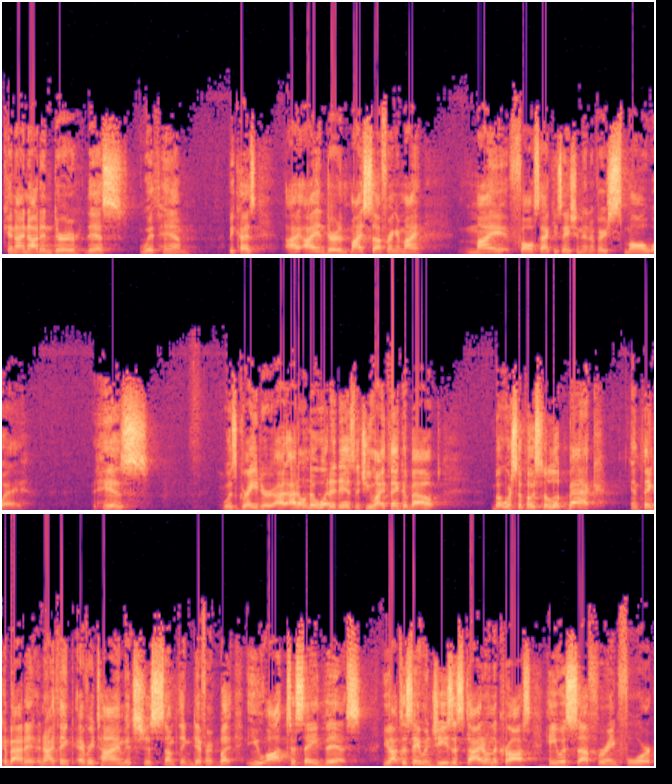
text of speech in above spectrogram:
Can I not endure this with him? Because I, I endured my suffering and my, my false accusation in a very small way. But his was greater. I, I don't know what it is that you might think about, but we're supposed to look back and think about it. And I think every time it's just something different. But you ought to say this. You ought to say, when Jesus died on the cross, he was suffering for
